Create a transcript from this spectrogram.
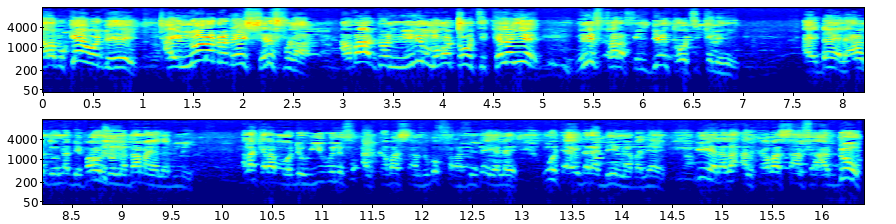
arabukɛ y'o de ye a ye nɔrɔ dɔ de ye serifu la a b'a dɔn nin ni mɔgɔ tɔw tɛ kelen ye nin ni farafinden tɔw tɛ kelen ye a ye da yɛlɛ an donna de anw donna da ma yɛlɛ bilen ala kɛra mɔdenw y'i wele fo alikaba sanfɛ ko farafin tɛ yɛlɛ n ko tɛ ayi dara den nabaliya ye i yɛlɛla alikaba sanfɛ a don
